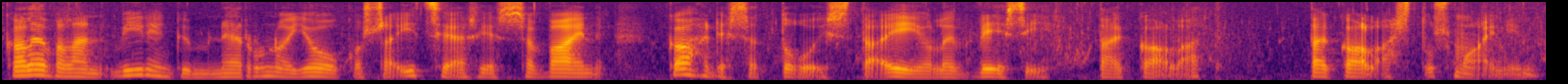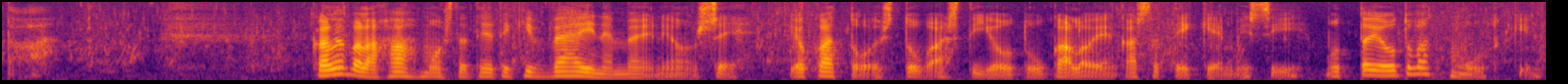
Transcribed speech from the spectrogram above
Kalevalan 50 runon joukossa itse asiassa vain 12 ei ole vesi tai kalat tai kalastusmainintaa. Kalevala hahmoista tietenkin Väinämöinen on se, joka toistuvasti joutuu kalojen kanssa tekemisiin, mutta joutuvat muutkin,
